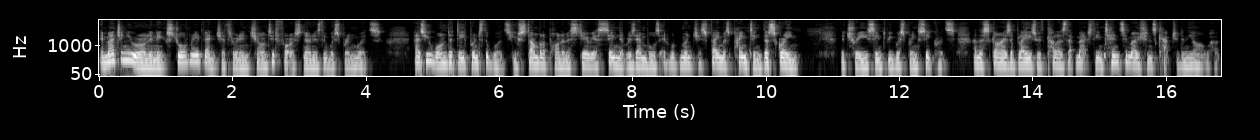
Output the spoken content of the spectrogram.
Imagine you are on an extraordinary adventure through an enchanted forest known as the Whispering Woods. As you wander deeper into the woods, you stumble upon a mysterious scene that resembles Edward Munch's famous painting, The Scream. The trees seem to be whispering secrets, and the sky is ablaze with colours that match the intense emotions captured in the artwork.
